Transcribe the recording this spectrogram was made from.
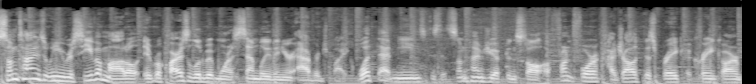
sometimes when you receive a model, it requires a little bit more assembly than your average bike. What that means is that sometimes you have to install a front fork, hydraulic disc brake, a crank arm,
